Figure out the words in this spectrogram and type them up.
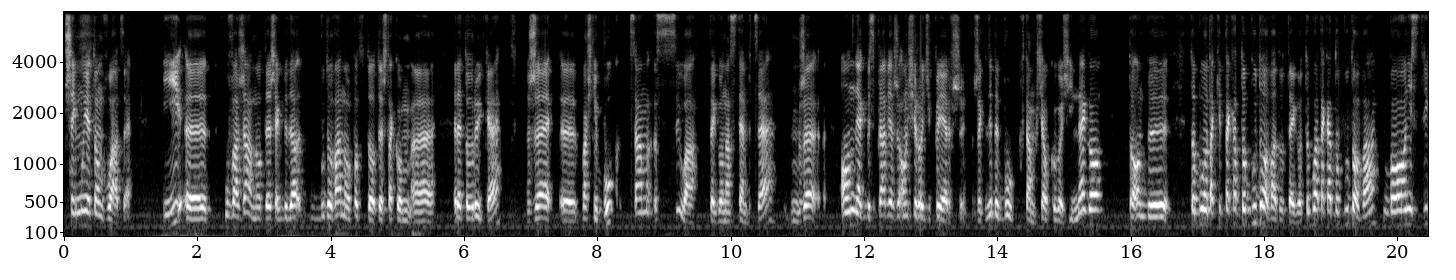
przejmuje tą władzę. I e, uważano też, jakby da, budowano pod to też taką e, retorykę, że e, właśnie Bóg sam zsyła tego następcę, że on jakby sprawia, że on się rodzi pierwszy, że gdyby Bóg tam chciał kogoś innego, to on by, to takie, taka dobudowa do tego, to była taka dobudowa, bo oni, stri,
